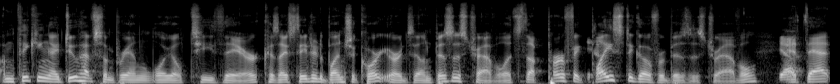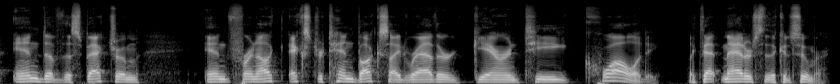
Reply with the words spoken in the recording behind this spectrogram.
I'm thinking I do have some brand loyalty there because I stayed at a bunch of courtyards on business travel. It's the perfect yeah. place to go for business travel yeah. at that end of the spectrum. And for an extra 10 bucks, I'd rather guarantee quality. Like that matters to the consumer.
